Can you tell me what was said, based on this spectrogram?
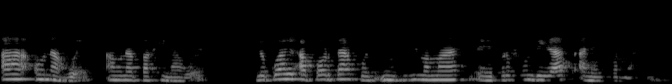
a una web, a una página web, lo cual aporta pues muchísima más eh, profundidad a la información.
